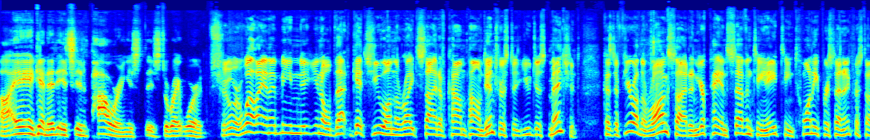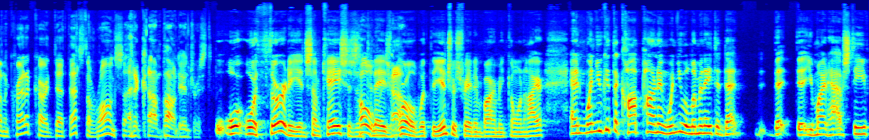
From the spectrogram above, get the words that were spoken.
uh, again, it, it's empowering is, is the right word. Sure. Well, and I mean, you know, that gets you on the right side of compound interest that you just mentioned. Because if you're on the wrong side and you're paying 17, 18, 20% interest on a credit card debt, that's the wrong side of compound interest. Or, or 30 in some cases in Holy today's God. world with the interest rate environment going higher. And when you get the compounding, when you eliminate the debt that, that you might have, Steve,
